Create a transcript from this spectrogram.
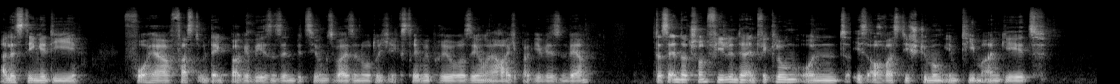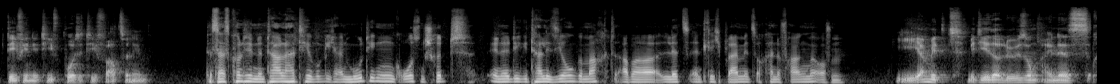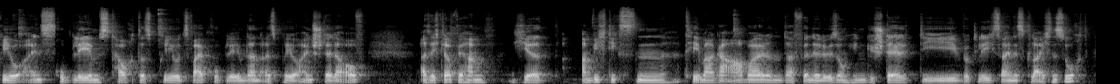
Alles Dinge, die vorher fast undenkbar gewesen sind, beziehungsweise nur durch extreme Priorisierung erreichbar gewesen wären das ändert schon viel in der Entwicklung und ist auch, was die Stimmung im Team angeht, definitiv positiv wahrzunehmen. Das heißt, Continental hat hier wirklich einen mutigen, großen Schritt in der Digitalisierung gemacht, aber letztendlich bleiben jetzt auch keine Fragen mehr offen. Ja, mit, mit jeder Lösung eines Prio 1 Problems taucht das Prio 2 Problem dann als Prio 1 Stelle auf. Also ich glaube, wir haben hier am wichtigsten Thema gearbeitet und dafür eine Lösung hingestellt, die wirklich seinesgleichen sucht.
